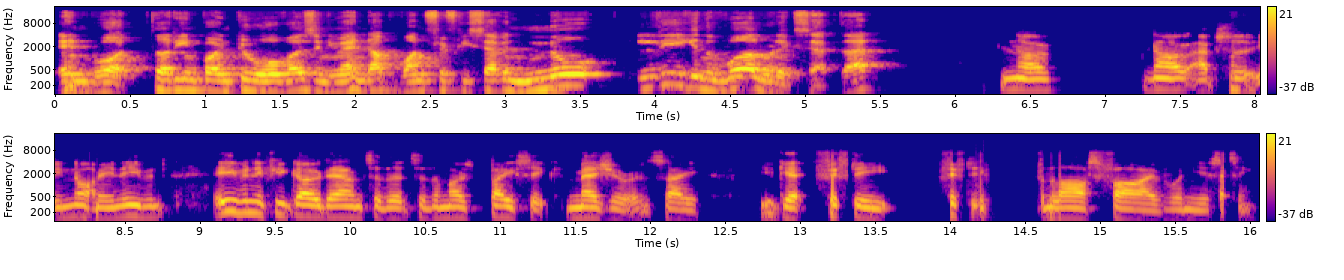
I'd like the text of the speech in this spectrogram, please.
in what, 13.2 overs, and you end up 157. No league in the world would accept that. No, no, absolutely not. I mean, even even if you go down to the to the most basic measure and say you get 50, 50 from the last five when you're setting,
